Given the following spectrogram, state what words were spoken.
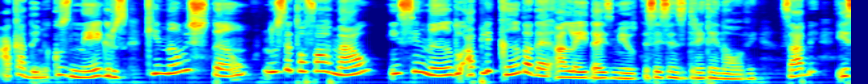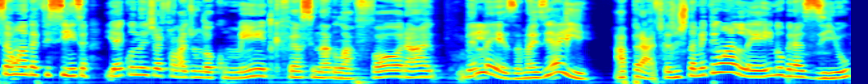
acadêmicos negros que não estão no setor formal ensinando, aplicando a, de- a lei 10.639, sabe? Isso é uma deficiência. E aí, quando a gente vai falar de um documento que foi assinado lá fora, beleza, mas e aí? A prática. A gente também tem uma lei no Brasil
